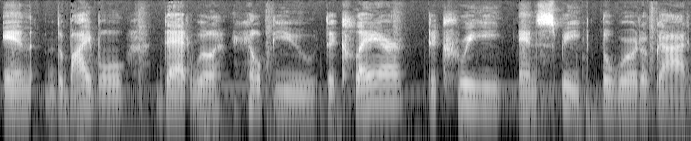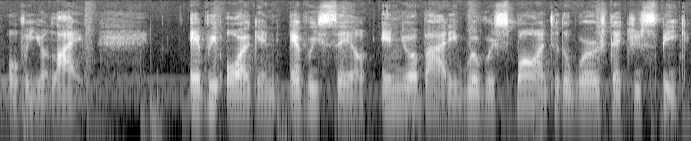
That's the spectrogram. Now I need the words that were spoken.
in the Bible that will help you declare, decree, and speak the Word of God over your life. Every organ, every cell in your body will respond to the words that you speak.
